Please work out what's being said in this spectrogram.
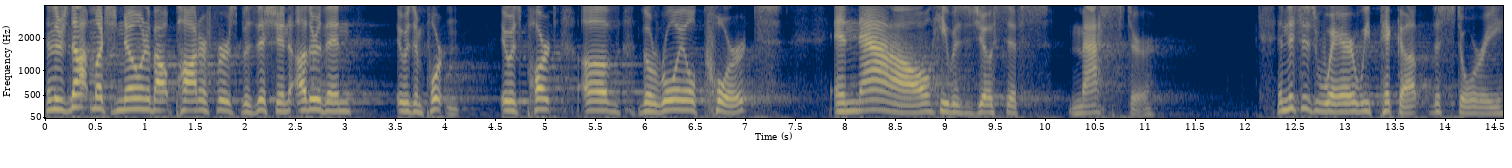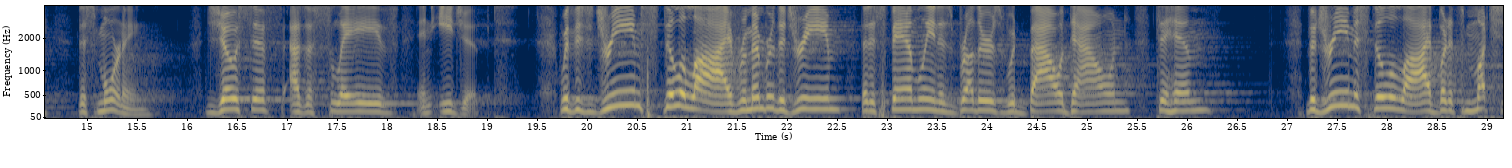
And there's not much known about Potiphar's position other than it was important. It was part of the royal court, and now he was Joseph's master. And this is where we pick up the story this morning Joseph as a slave in Egypt. With his dream still alive, remember the dream that his family and his brothers would bow down to him? The dream is still alive, but it's much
